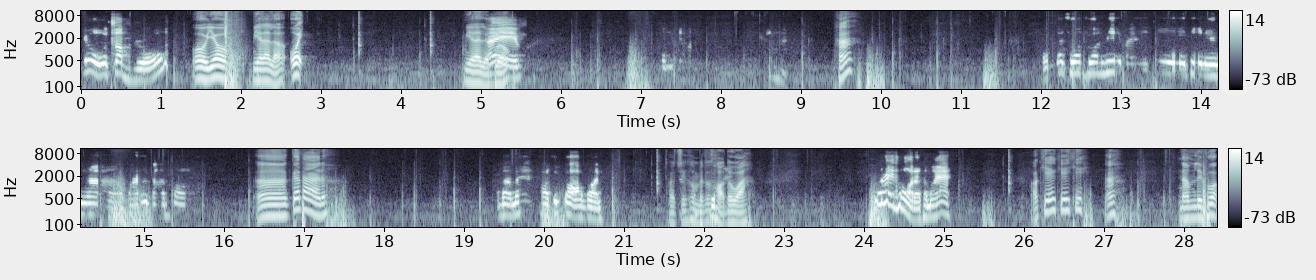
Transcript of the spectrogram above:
โย่ what's up bro โอ้โยมีอะไรเหรอ โอ้ย มีอะไรเหรอ เฮ้ bro ยฮะ ผมจะชวนชวนพี่ไปที่ที่หนึ่งอะปาด้วยกันต่ออ่าก็ได้นะ แบบแรกขอชุดเกาะก่อนขอชื่อคอมเป็นต้องถอดด้วยวะไม่ให้ถอดอะทำไมอะโอเคโอเคโอเคอะนำเลยพวก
